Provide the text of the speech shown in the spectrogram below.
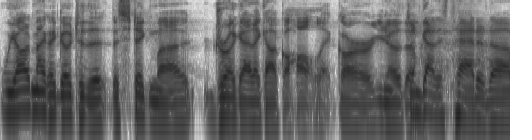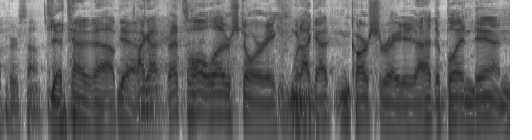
we automatically go to the, the stigma drug addict, alcoholic, or you know, the Some guy that's tatted up or something. yeah, tatted up. Yeah, I got that's a whole other story. When I got incarcerated, I had to blend in.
